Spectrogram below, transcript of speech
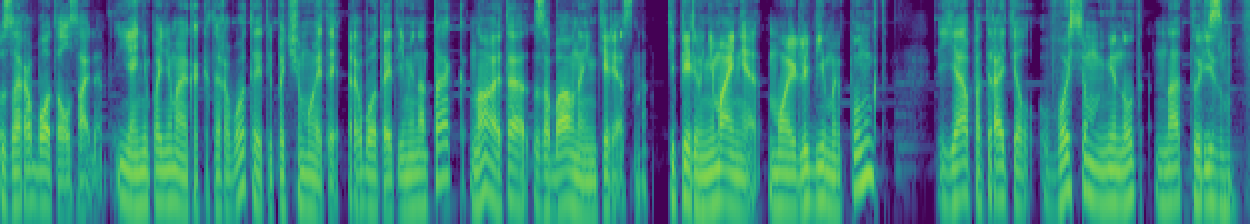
заработал за год. Я не понимаю, как это работает и почему это работает именно так, но это забавно и интересно. Теперь, внимание, мой любимый пункт. Я потратил 8 минут на туризм.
